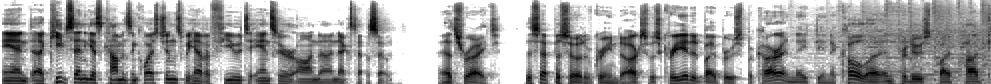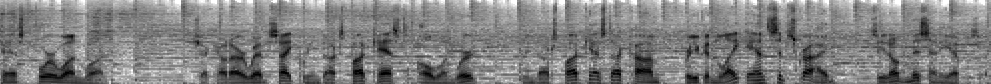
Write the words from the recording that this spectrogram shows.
and uh, keep sending us comments and questions. We have a few to answer on uh, next episode. That's right. This episode of Green Docs was created by Bruce Bekkar and Nate DeNicola and produced by Podcast 411. Check out our website, Green Docs Podcast, all one word, greendocspodcast.com, where you can like and subscribe so you don't miss any episodes.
